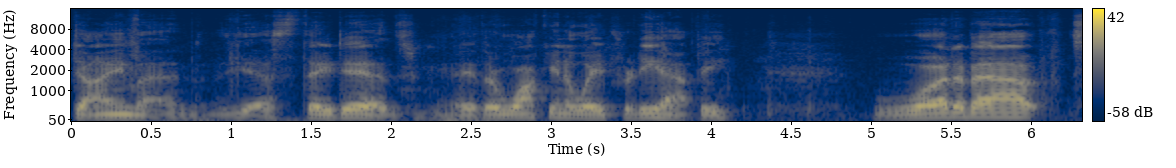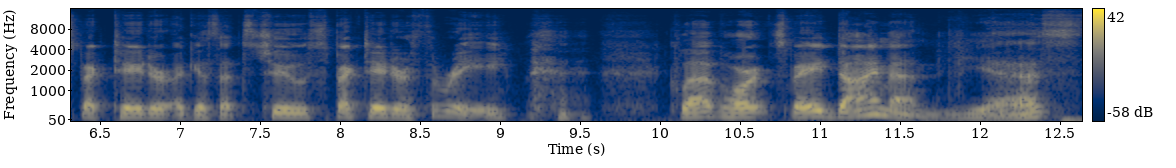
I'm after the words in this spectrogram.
diamond. Yes, they did. Okay, they're walking away pretty happy. What about spectator? I guess that's two. Spectator three. Club, heart, spade, diamond. Yes,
